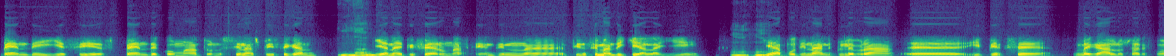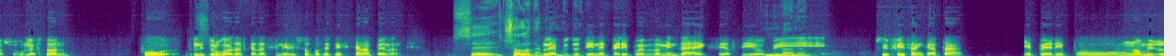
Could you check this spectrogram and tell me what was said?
πέντε ηγεσίες, πέντε κομμάτων συνασπίστηκαν Να. για να επιφέρουν αυτήν την, ε, την σημαντική αλλαγή Μμμ. και από την άλλη πλευρά ε, υπήρξε μεγάλος αριθμός βουλευτών που λειτουργώντας κατά συνείδηση τοποθετήθηκαν απέναντι. Σε, σε όλα τα Βλέπετε κόμματα. ότι είναι περίπου 76 αυτοί οι οποίοι Ναι, ναι. ψηφίσαν κατά και περίπου νομίζω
